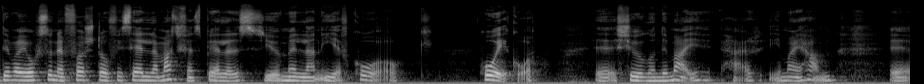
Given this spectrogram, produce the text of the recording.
det var ju också den första officiella matchen spelades ju mellan IFK och HIK eh, 20 maj här i Mariehamn. Eh,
